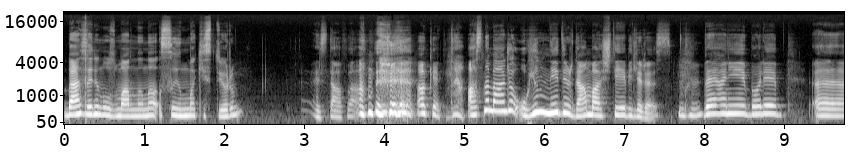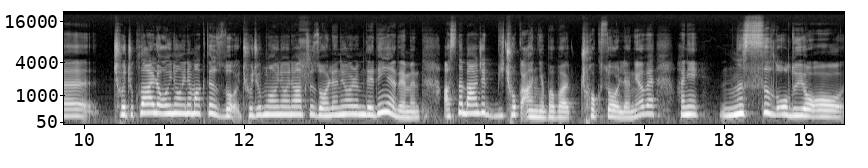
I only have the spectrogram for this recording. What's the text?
Ben senin uzmanlığına sığınmak istiyorum. Estağfurullah. Okey. Aslında bence oyun nedirden başlayabiliriz. Hı hı. Ve hani böyle e, çocuklarla oyun oynamakta zor, çocuğumla oyun oynamakta zorlanıyorum dedin ya demin. Aslında bence birçok anne baba çok zorlanıyor ve hani nasıl oluyor o?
